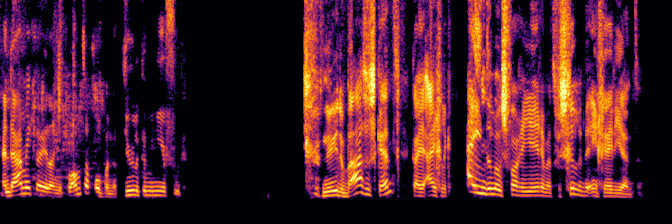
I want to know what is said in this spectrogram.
En daarmee kun je dan je planten op een natuurlijke manier voeden. Nu je de basis kent, kan je eigenlijk eindeloos variëren met verschillende ingrediënten.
